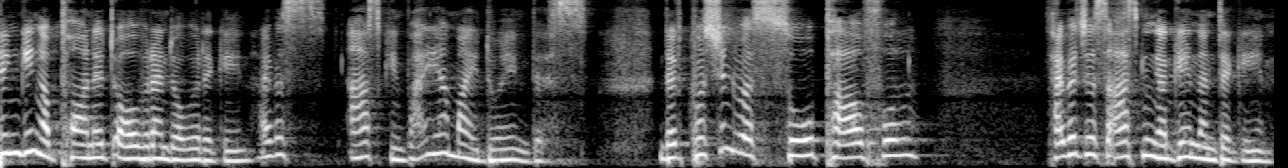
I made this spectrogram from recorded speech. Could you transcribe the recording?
thinking upon it over and over again. I was asking, Why am I doing this? That question was so powerful. I was just asking again and again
